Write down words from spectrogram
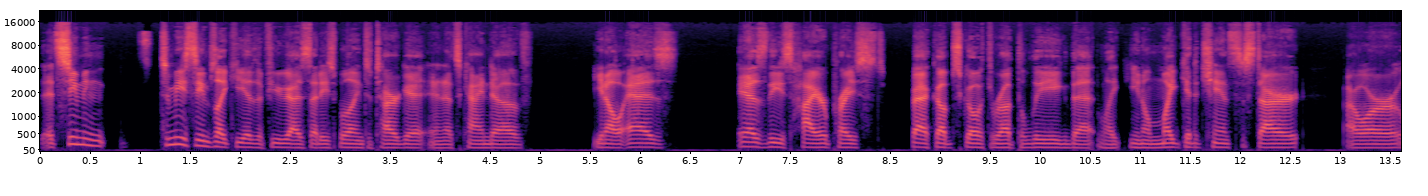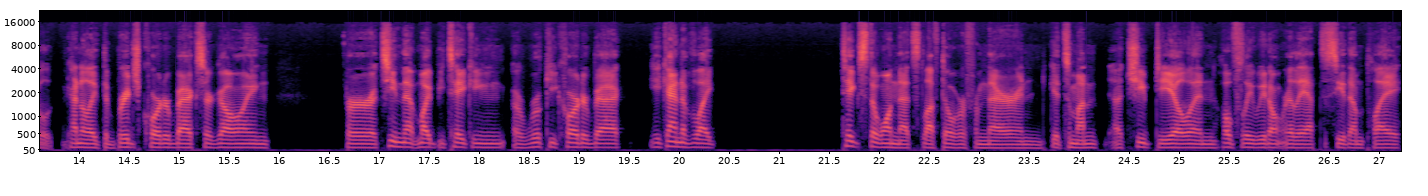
it's seeming to me seems like he has a few guys that he's willing to target, and it's kind of, you know, as as these higher priced backups go throughout the league that like you know might get a chance to start, or kind of like the bridge quarterbacks are going for a team that might be taking a rookie quarterback. He kind of like takes the one that's left over from there and gets him on a cheap deal, and hopefully we don't really have to see them play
